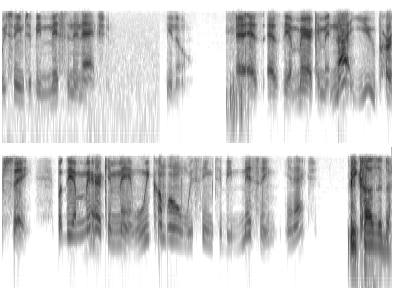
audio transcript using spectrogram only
we seem to be missing in action? You know, as as the American man, not you per se, but the American man. When we come home, we seem to be missing in action. Because of the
